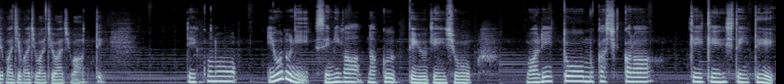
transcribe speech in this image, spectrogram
じわじわじわじわじわって。で、この夜にセミが鳴くっていう現象、割と昔から経験していて、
